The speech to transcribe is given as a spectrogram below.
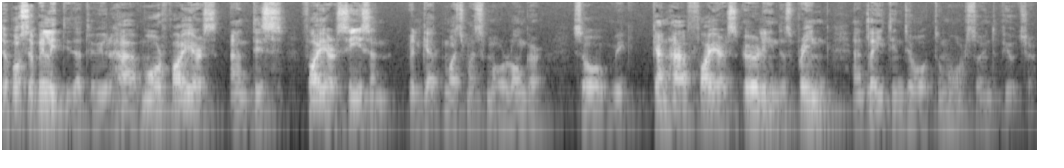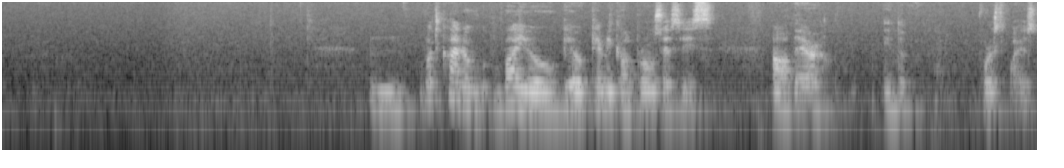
the possibility that we will have more fires and this fire season will get much much more longer. So we can have fires early in the spring and late in the autumn also in the future. Mm, what kind of biogeochemical processes are there in the forest fires?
